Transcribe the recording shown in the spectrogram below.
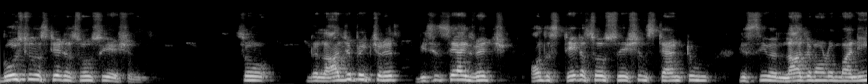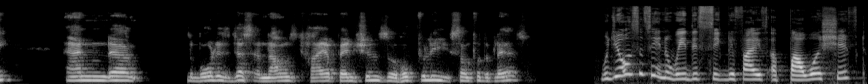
goes to the state associations. So the larger picture is BCCI is rich, all the state associations stand to receive a large amount of money and uh, the board has just announced higher pensions, so hopefully some for the players. Would you also say, in a way, this signifies a power shift?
